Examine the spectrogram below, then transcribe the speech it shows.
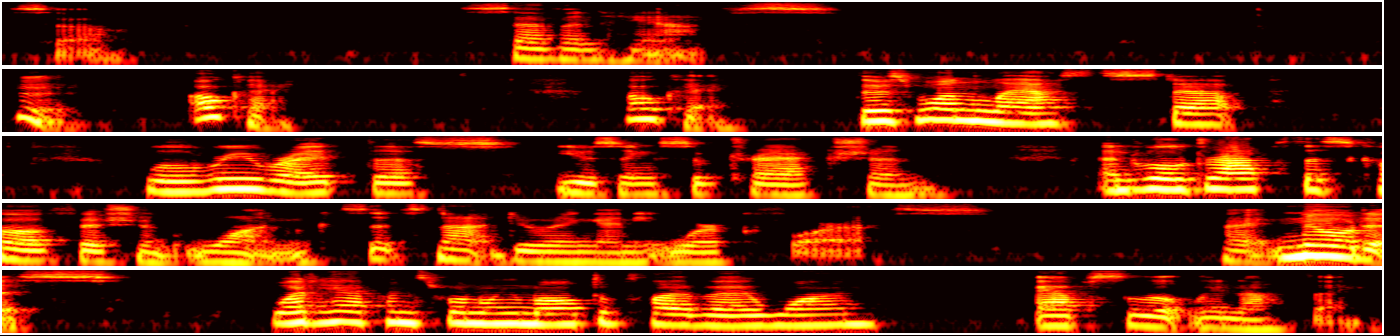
So, 7 halves. Hmm, okay. Okay, there's one last step. We'll rewrite this using subtraction, and we'll drop this coefficient 1 because it's not doing any work for us. All right, notice, what happens when we multiply by 1? Absolutely nothing.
